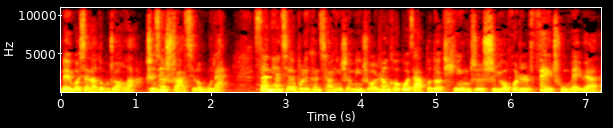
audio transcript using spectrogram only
美国现在都不装了，直接耍起了无赖。三天前，布林肯强硬声明说，任何国家不得停止使用或者是废除美元，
